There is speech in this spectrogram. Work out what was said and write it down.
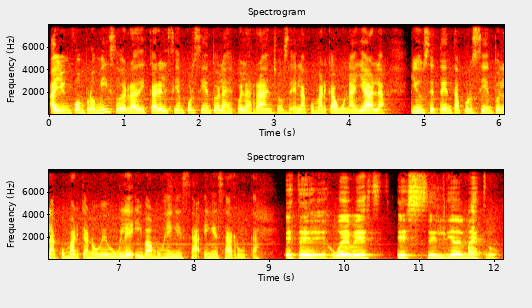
Hay un compromiso de erradicar el 100% de las escuelas ranchos en la comarca Gunayala y un 70% en la comarca Novebugle y vamos en esa, en esa ruta. Este jueves es el Día del Maestro.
